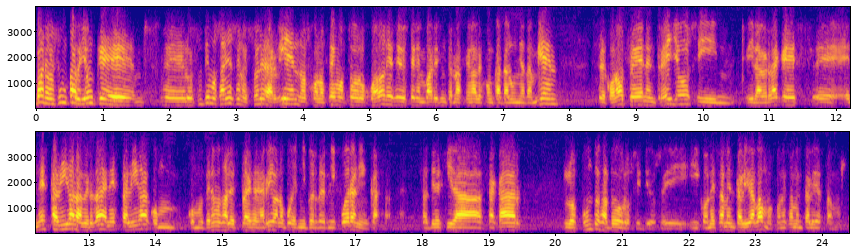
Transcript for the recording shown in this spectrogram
Bueno, es un pabellón que eh, los últimos años se nos suele dar bien, nos conocemos todos los jugadores, ellos tienen varios internacionales con Cataluña también, se conocen entre ellos y, la verdad que es eh, en esta liga, la verdad, en esta liga, como tenemos al Splice de arriba, no puedes ni perder ni fuera ni en casa. O sea, tienes que ir a sacar los puntos a todos los sitios y, y con esa mentalidad vamos, con esa mentalidad estamos.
